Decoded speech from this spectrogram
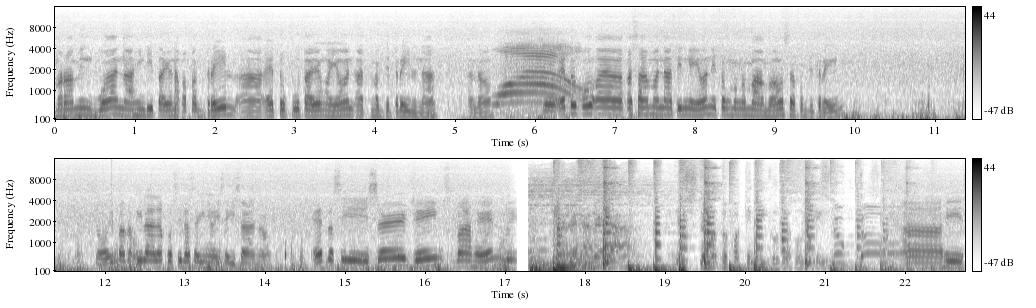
maraming buwan na hindi tayo nakapag-trail. Ah, eto po tayo ngayon at magte-trail na. Ano? So, eto po ah, kasama natin ngayon itong mga mamaw sa pagte-trail. So, ipapakilala ko sila sa inyo isa-isa, no? Eto si Sir James Bahen ah his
